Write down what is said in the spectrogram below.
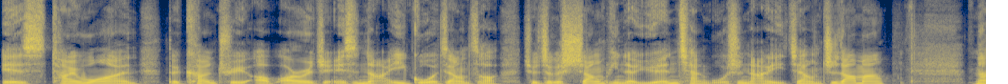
is Taiwan. The country of origin is 哪一国？这样子哦，就这个商品的原产国是哪里？这样知道吗？那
